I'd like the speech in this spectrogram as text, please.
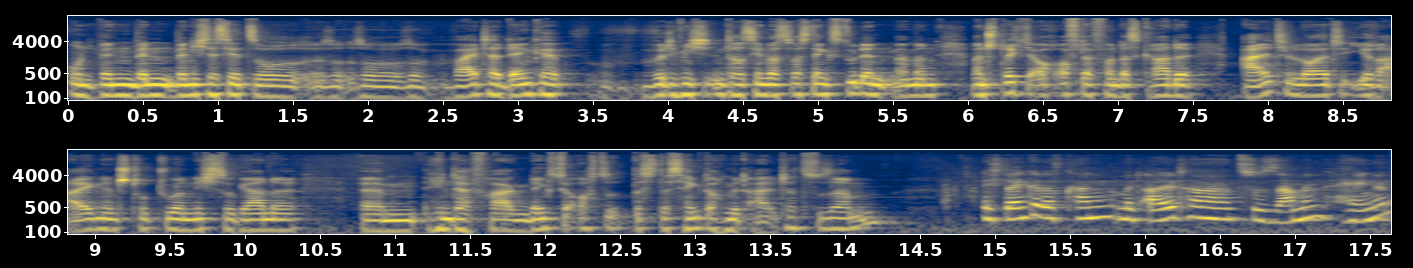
Und wenn, wenn, wenn ich das jetzt so, so, so, so weiter denke, würde ich mich interessieren, was, was denkst du denn? Man, man spricht ja auch oft davon, dass gerade alte Leute ihre eigenen Strukturen nicht so gerne ähm, hinterfragen. Denkst du auch, so, dass das hängt auch mit Alter zusammen? Ich denke, das kann mit Alter zusammenhängen,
